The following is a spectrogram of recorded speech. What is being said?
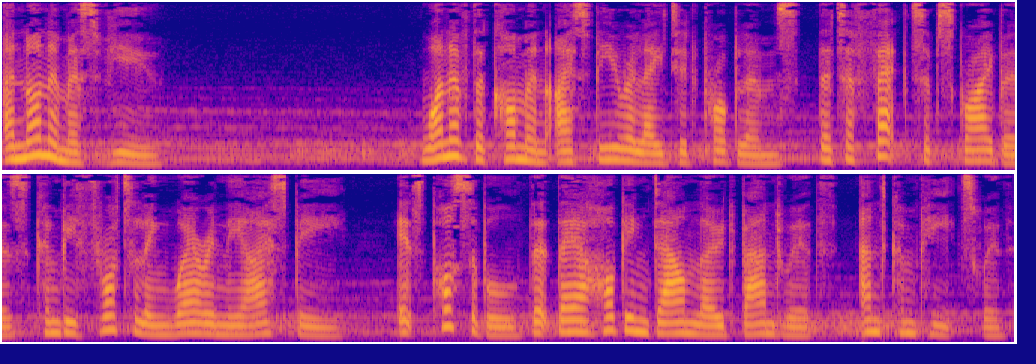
Anonymous view. One of the common ISP related problems that affect subscribers can be throttling where in the ISP, it's possible that they are hogging download bandwidth and competes with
